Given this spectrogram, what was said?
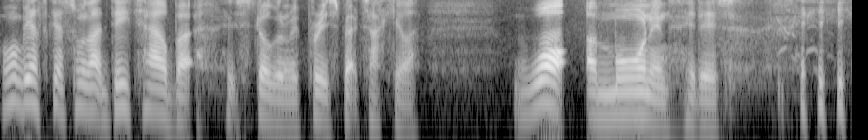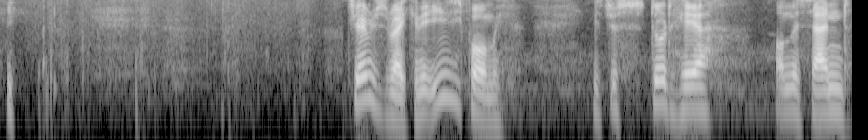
I won't be able to get some of that detail, but it's still going to be pretty spectacular. What a morning it is! James is making it easy for me. He's just stood here on this end,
